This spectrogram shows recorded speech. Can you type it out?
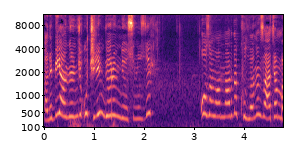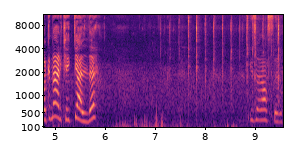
Hani bir an önce uçurayım görün diyorsunuzdur. O zamanlarda kullanın. Zaten bakın erkek geldi. Güzel aferin.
